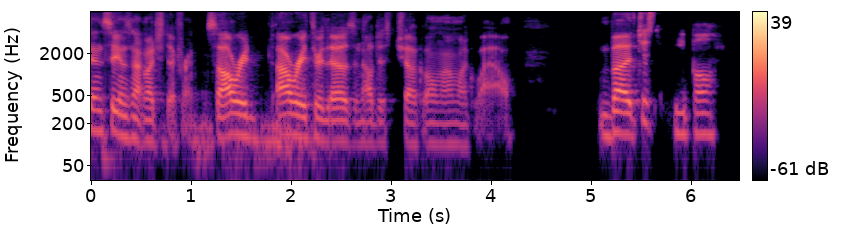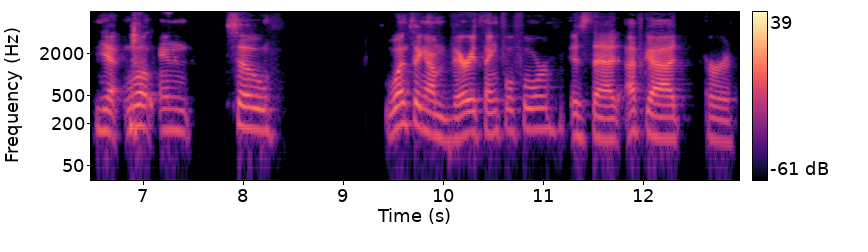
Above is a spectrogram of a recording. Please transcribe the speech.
Tennessean's not much different. So I'll read I'll read through those and I'll just chuckle and I'm like, wow. But just people. Yeah, well, and so one thing I'm very thankful for is that I've got, or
